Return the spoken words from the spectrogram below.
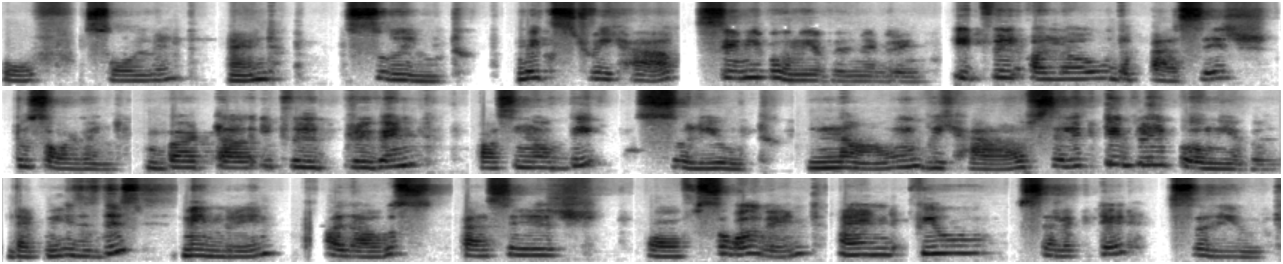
of solvent and solute next we have semi permeable membrane it will allow the passage to solvent but uh, it will prevent passing of the solute. Now we have selectively permeable. That means this membrane allows passage of solvent and few selected solute.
